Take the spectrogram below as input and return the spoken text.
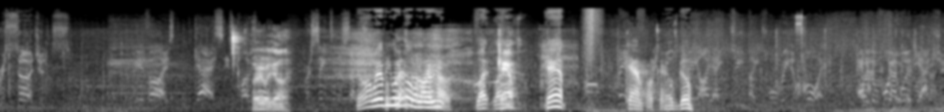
Resurgence. Be advised. Gas is. Where are we going? Proceed to the Go wherever you want to go go. lighthouse. Light, light Camp. Camp. Camp. Okay. Let's go. IA teammates will redeploy. Any point-worthy action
